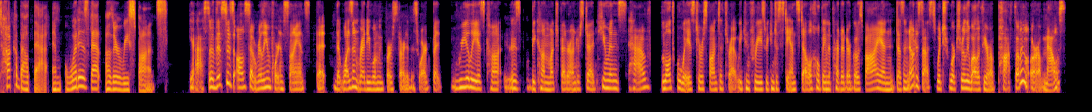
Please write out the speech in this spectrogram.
talk about that. And what is that other response? Yeah. So this is also really important science that that wasn't ready when we first started this work, but really co- has become much better understood. Humans have multiple ways to respond to threat. We can freeze, we can just stand still, hoping the predator goes by and doesn't notice us, which works really well if you're a possum or a mouse.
